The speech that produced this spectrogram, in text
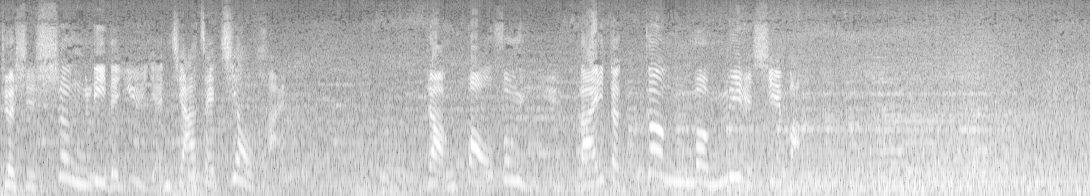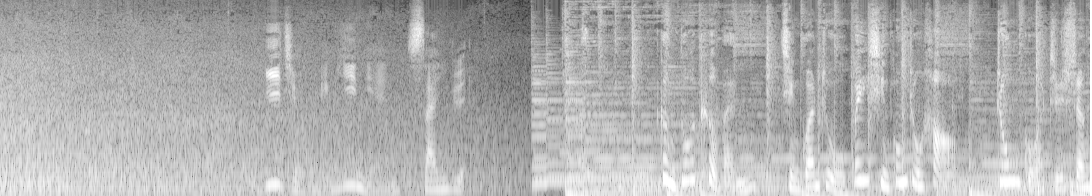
这是胜利的预言家在叫喊，让暴风雨来得更猛烈些吧。一九零一年。三月。更多课文，请关注微信公众号“中国之声”。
